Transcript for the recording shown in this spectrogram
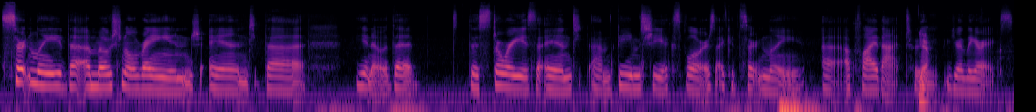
Certainly the emotional range and the, you know, the the stories and um, themes she explores. I could certainly uh, apply that to Yeah. your lyrics.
